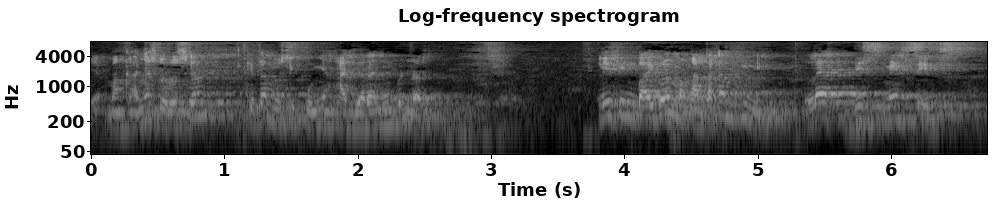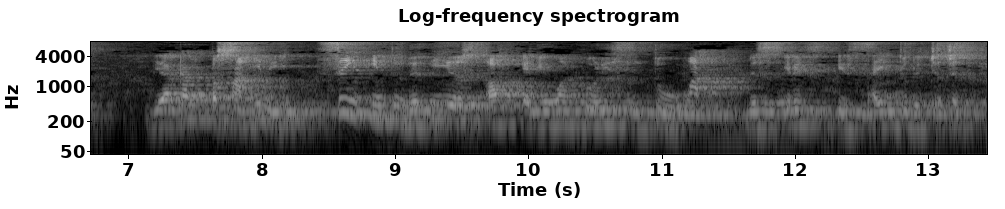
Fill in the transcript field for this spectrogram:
Ya, makanya saudara kita mesti punya ajaran yang benar. Living Bible mengatakan begini, let this message biarkan pesan ini sink into the ears of anyone who listen to what the Spirit is saying to the churches.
